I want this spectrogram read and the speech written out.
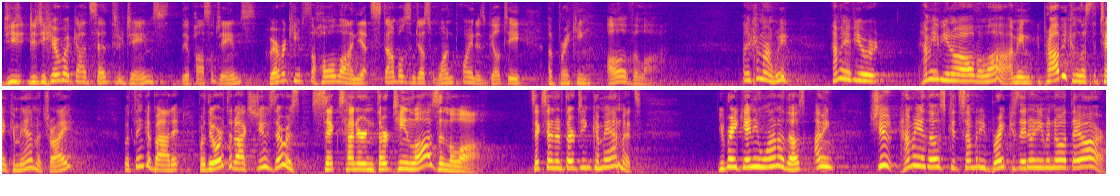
did you, did you hear what God said through James, the Apostle James? Whoever keeps the whole law and yet stumbles in just one point is guilty of breaking all of the law. I mean, come on, we, how many of you are, how many of you know all the law? I mean, you probably can list the Ten Commandments, right? But think about it. For the Orthodox Jews, there was 613 laws in the law, 613 commandments. You break any one of those, I mean, Shoot, how many of those could somebody break because they don't even know what they are?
